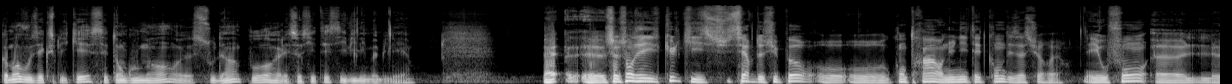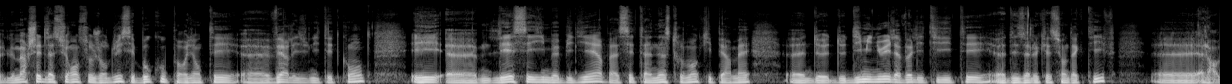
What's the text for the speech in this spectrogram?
comment vous expliquez cet engouement euh, soudain pour les sociétés civiles immobilières? Ben, euh, ce sont des véhicules qui servent de support aux, aux contrats en unité de compte des assureurs. Et au fond, euh, le, le, marché de l'assurance aujourd'hui s'est beaucoup orienté euh, vers les unités de compte et euh, les SCI immobilières, bah, c'est un instrument qui permet euh, de, de, diminuer la volatilité euh, des allocations d'actifs. alors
